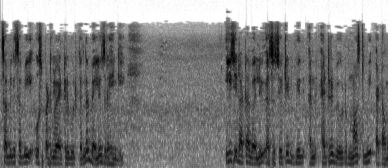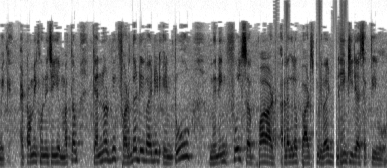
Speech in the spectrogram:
सभी के सभी उस पर्टिकुलर एट्रीब्यूट के अंदर वैल्यूज़ रहेंगी। Each data value associated with an attribute must be atomic atomic होनी चाहिए मतलब can not be further divided into meaningful sub part अलग अलग पार्ट्स में डिवाइड नहीं की जा सकती वो।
